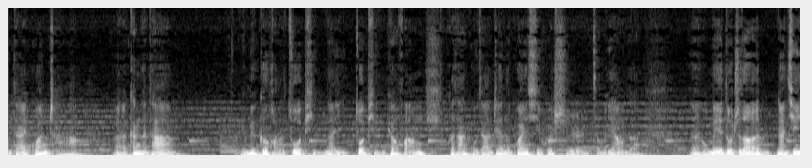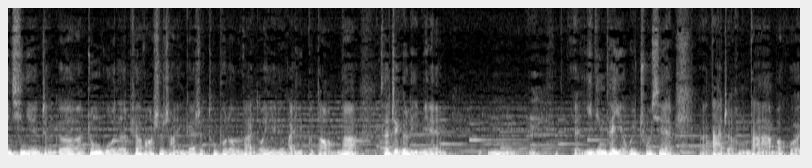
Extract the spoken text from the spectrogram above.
一待观察，呃，看看他。有没有更好的作品？那以作品票房和它股价之间的关系会是怎么样的？呃，我们也都知道，两千一七年整个中国的票房市场应该是突破了五百多亿，六百亿不到。那在这个里面。嗯，一定它也会出现，呃，大者恒大，包括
